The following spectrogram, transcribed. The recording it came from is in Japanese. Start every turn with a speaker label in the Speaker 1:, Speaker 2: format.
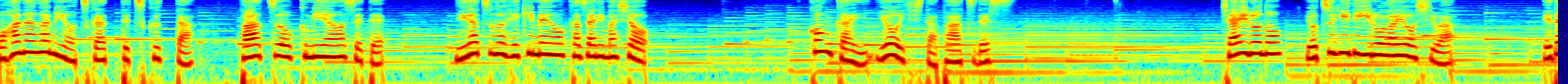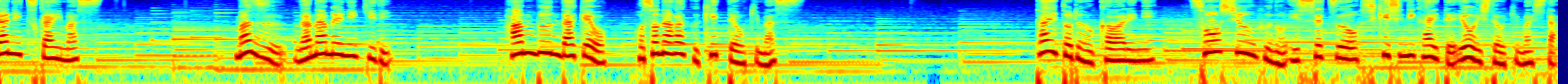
Speaker 1: お花紙を使って作ったパーツを組み合わせて2月の壁面を飾りましょう。今回用意したパーツです。茶色の四つ切り色画用紙は枝に使います。まず斜めに切り半分だけを細長く切っておきます。タイトルの代わりに総春譜の一節を色紙に書いて用意しておきました。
